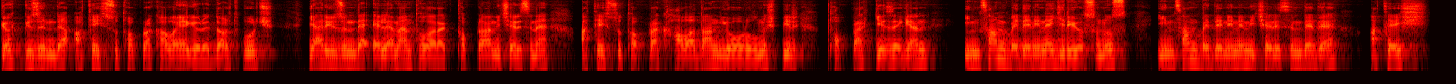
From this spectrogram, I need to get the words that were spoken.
Gökyüzünde ateş, su, toprak, havaya göre dört burç, yeryüzünde element olarak toprağın içerisine ateş, su, toprak, havadan yoğrulmuş bir toprak gezegen. İnsan bedenine giriyorsunuz. İnsan bedeninin içerisinde de ateş,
